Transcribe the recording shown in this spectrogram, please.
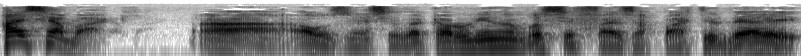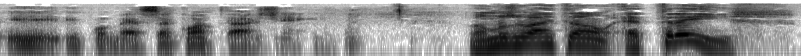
Raíssa Abac, a ausência da Carolina, você faz a parte dela e, e começa a contagem. Vamos lá então, é três.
